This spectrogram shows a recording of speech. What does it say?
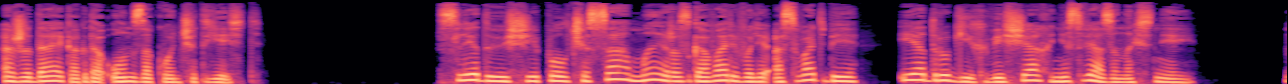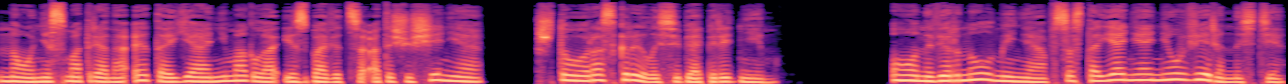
ожидая, когда он закончит есть. Следующие полчаса мы разговаривали о свадьбе и о других вещах, не связанных с ней. Но, несмотря на это, я не могла избавиться от ощущения, что раскрыла себя перед ним. Он вернул меня в состояние неуверенности,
